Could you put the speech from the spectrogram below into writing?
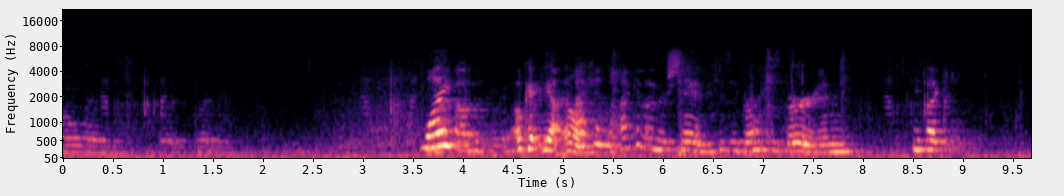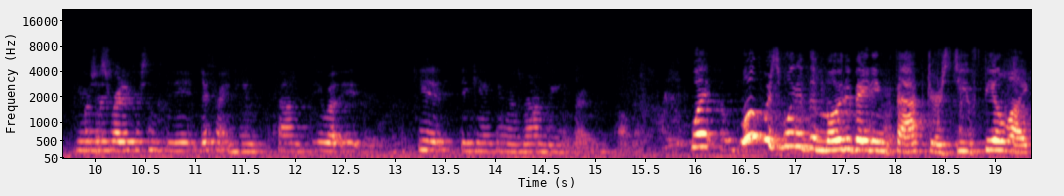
home in Britain. Why? Okay, yeah, I can, I can understand because he burnt his bird and he's like, he was just ready for something different and he found, he wa- he, he didn't think anything was wrong being a bird. What, what was one of the motivating factors, do you feel like,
